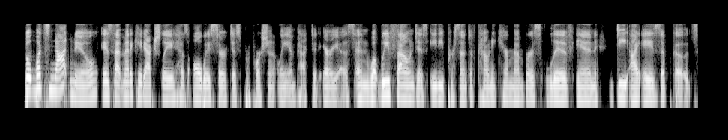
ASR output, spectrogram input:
but what's not new is that Medicaid actually has always served disproportionately impacted areas. And what we found is 80% of county care members live in DIA zip codes.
